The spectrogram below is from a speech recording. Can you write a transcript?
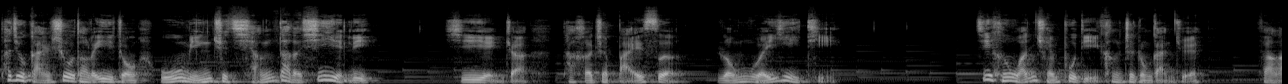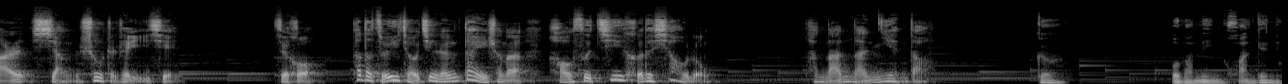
他就感受到了一种无名却强大的吸引力，吸引着他和这白色融为一体。姬恒完全不抵抗这种感觉，反而享受着这一切。最后，他的嘴角竟然带上了好似姬和的笑容，他喃喃念道。哥，我把命还给你。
